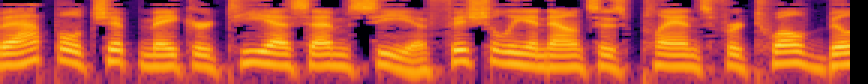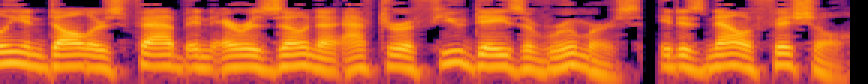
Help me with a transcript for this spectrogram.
The Apple chip maker TSMC officially announces plans for $12 billion fab in Arizona after a few days of rumors, it is now official.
